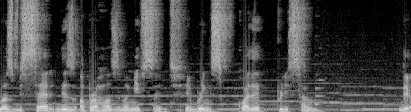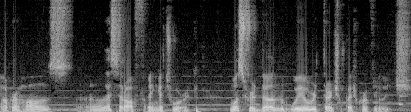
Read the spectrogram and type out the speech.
Must be said, this opera house is magnificent. It brings quite a pretty sound. The opera house... Uh, let's set off and get to work. Once we're done, we'll return to Petrichor village.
